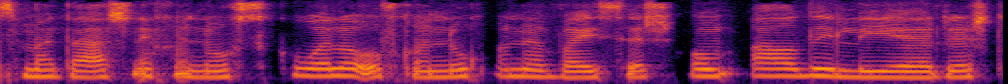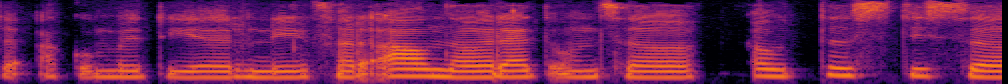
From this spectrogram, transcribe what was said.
is, maar daar's nie genoeg skole of genoeg onderwysers om al die leerders te akkommodeer nie, veral nou dat ons autistiese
